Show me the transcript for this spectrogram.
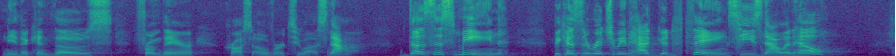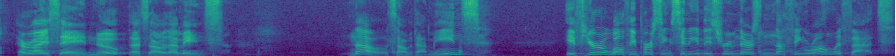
neither can those from there cross over to us. Now, does this mean because the rich man had good things, he's now in hell? Everybody say, nope, that's not what that means. No, that's not what that means. If you're a wealthy person sitting in this room, there's nothing wrong with that.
